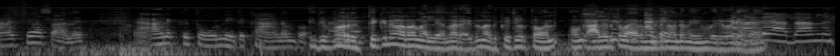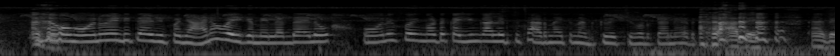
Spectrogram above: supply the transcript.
ആശ്വാസമാണ് അനക്ക് തോന്നി ഇത് കാണുമ്പോൾ ഇതിപ്പോ ഋത്തിക്കിന് പറഞ്ഞ നല്ല എന്നറിയാം ഇത് നടുക്ക് വെച്ച് കൊടുത്ത് ഓൻ ഓൻ കാലെടുത്ത് വയറുന്നില്ല അവന്റെ മെയിൻ പരിപാടിയാണ് അതെ. അതാന്ന്. ഓന് വേണ്ടിട്ടായിരുന്നു ഇപ്പൊ ഞാനും ഉപയോഗിക്കുന്നില്ല. എന്തായാലും ഓനിപ്പോ ഇങ്ങോട്ട് കയ്യും കാലെടുത്ത് ചാടുന്നായിട്ട് നടുക്ക് വെച്ച് കൊടുക്കാനേ അതെ അതെ.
